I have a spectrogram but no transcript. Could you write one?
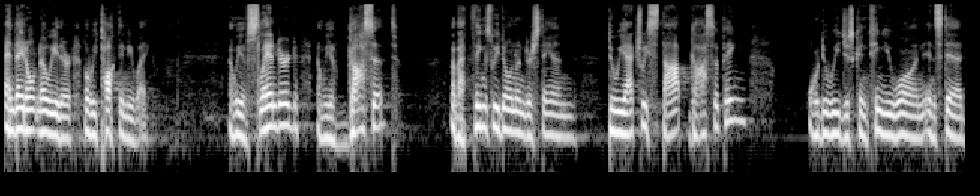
and they don't know either, but we talked anyway. And we have slandered and we have gossiped about things we don't understand. Do we actually stop gossiping? Or do we just continue on instead?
